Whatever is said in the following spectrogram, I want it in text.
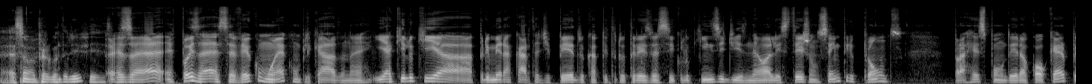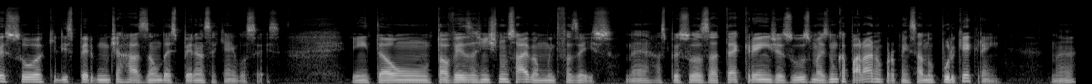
Essa é uma pergunta difícil. Pois é, pois é, você vê como é complicado, né? E aquilo que a, a primeira carta de Pedro, capítulo 3, versículo 15 diz, né? Olha, estejam sempre prontos para responder a qualquer pessoa que lhes pergunte a razão da esperança que há em vocês. Então, talvez a gente não saiba muito fazer isso, né? As pessoas até creem em Jesus, mas nunca pararam para pensar no porquê creem né?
